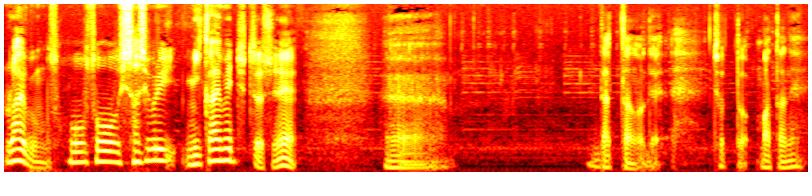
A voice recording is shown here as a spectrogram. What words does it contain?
ライブもそうそう久しぶり2回目って言ってたしね。えーだったので、ちょっとまたね、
